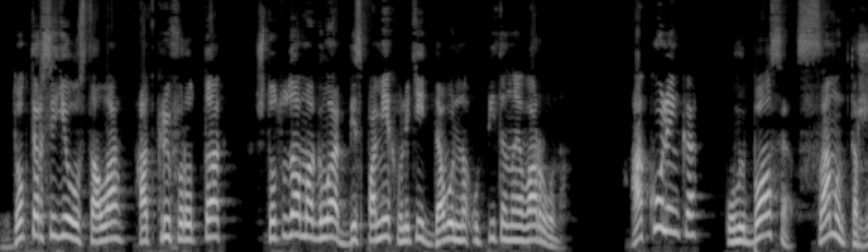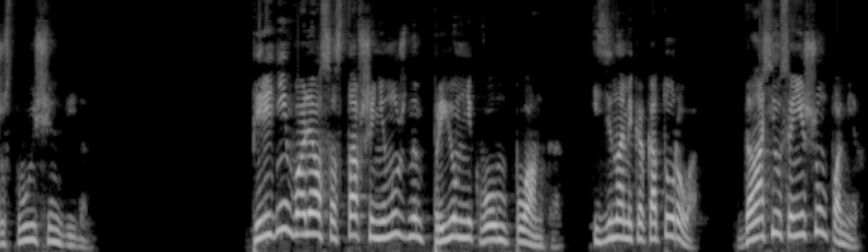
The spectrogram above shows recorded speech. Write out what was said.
Доктор сидел у стола, открыв рот так, что туда могла без помех влететь довольно упитанная ворона. А Коленька улыбался с самым торжествующим видом. Перед ним валялся ставший ненужным приемник волн Планка, из динамика которого доносился не шум помех,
